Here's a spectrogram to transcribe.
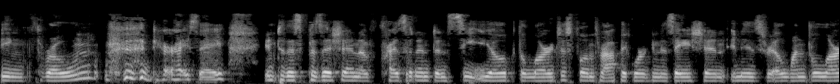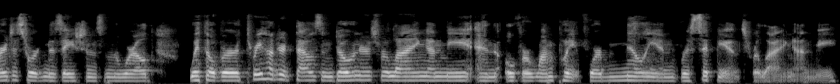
being thrown, dare I say, into this position of president and CEO of the largest philanthropic organization in Israel, one of the largest organizations in the world, with over 300,000 donors relying on me and over 1.4 million recipients relying on me.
